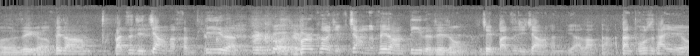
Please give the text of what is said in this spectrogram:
呃这个非常把自己降得很低的，不是客气倍儿客气，降得非常低的这种，这把自己降得很低啊，老大，但同时他也有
